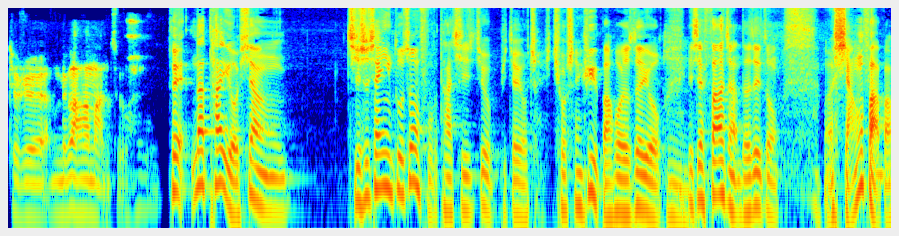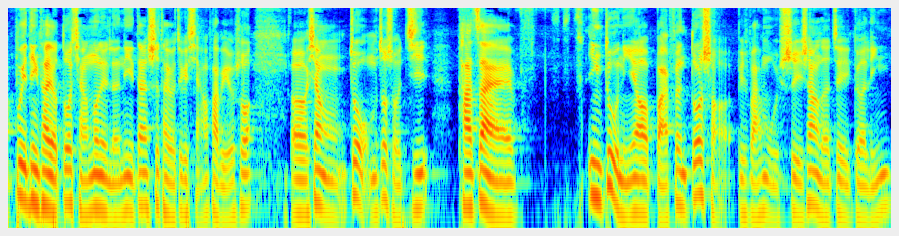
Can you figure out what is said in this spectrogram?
就是没办法满足。对，那它有像，其实像印度政府，它其实就比较有求求生欲吧，或者说有一些发展的这种呃想法吧，不一定它有多强动力能力，但是它有这个想法。比如说，呃，像做我们做手机，它在印度你要百分多少，比如百分之五十以上的这个零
